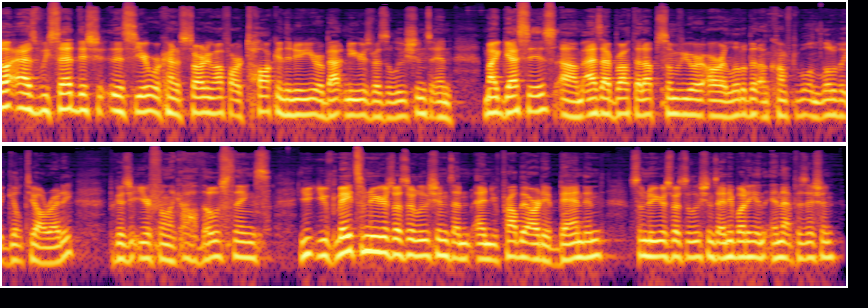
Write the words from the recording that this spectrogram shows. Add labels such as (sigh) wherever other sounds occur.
So, as we said this, this year, we're kind of starting off our talk in the new year about New Year's resolutions. And my guess is, um, as I brought that up, some of you are, are, a little bit uncomfortable and a little bit guilty already because you're feeling like, oh, those things. You, have made some New Year's resolutions and, and you've probably already abandoned some New Year's resolutions. Anybody in, in that position?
